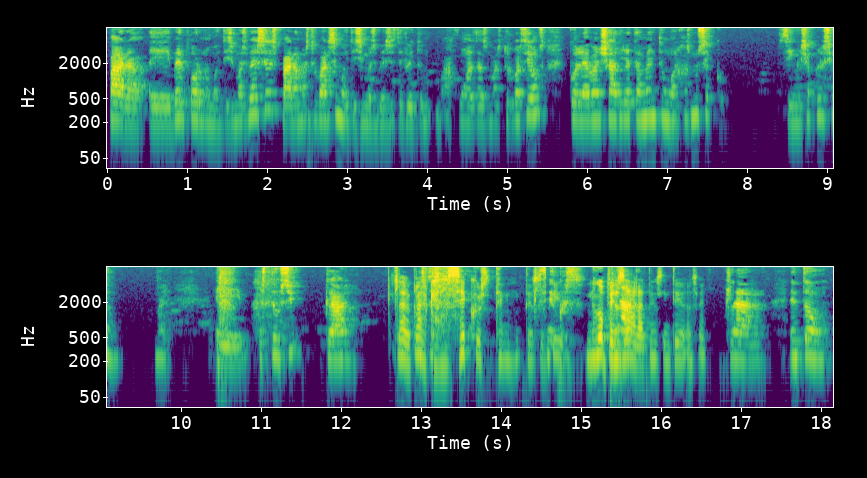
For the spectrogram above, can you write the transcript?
para eh, ver porno moitísimas veces, para masturbarse moitísimas veces. De feito, algunhas das masturbacións conlevan xa directamente un orgasmo seco sin eyaculación, vale? Eh, estou, si, claro. Claro, claro, estou, claro, secos ten, ten sentido. Secos. Non o pensara, claro, ten sentido, sí. Claro. Entón,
